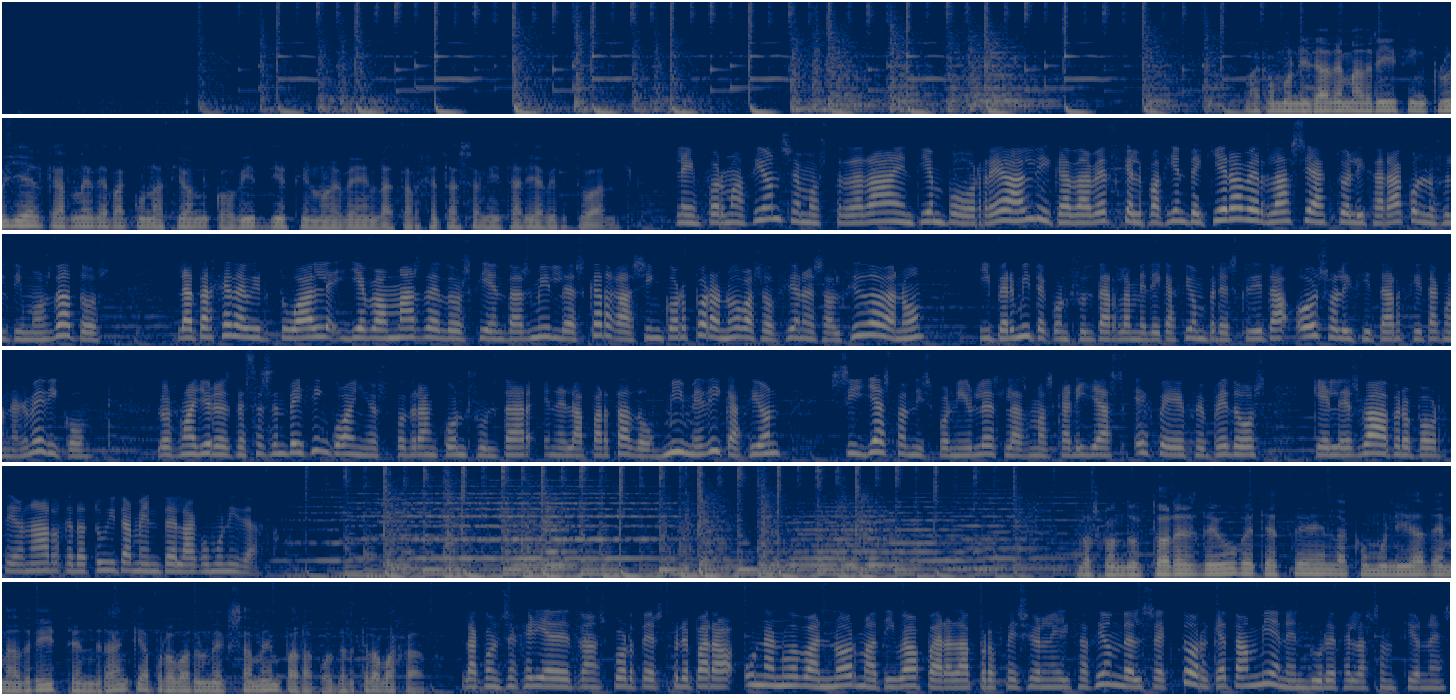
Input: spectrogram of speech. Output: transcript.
Comunidad de Madrid incluye el carnet de vacunación COVID-19 en la tarjeta sanitaria virtual. La información se mostrará en tiempo real y cada vez que el paciente quiera verla se actualizará con los últimos datos. La tarjeta virtual lleva más de 200.000 descargas, incorpora nuevas opciones al ciudadano y permite consultar la medicación prescrita o solicitar cita con el médico. Los mayores de 65 años podrán consultar en el apartado Mi medicación si ya están disponibles las mascarillas FFP2 que les va a proporcionar gratuitamente la comunidad. Los conductores de VTC en la Comunidad de Madrid tendrán que aprobar un examen para poder trabajar. La Consejería de Transportes prepara una nueva normativa para la profesionalización del sector que también endurece las sanciones.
